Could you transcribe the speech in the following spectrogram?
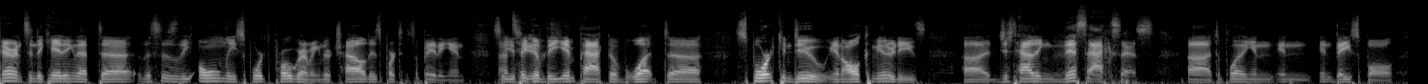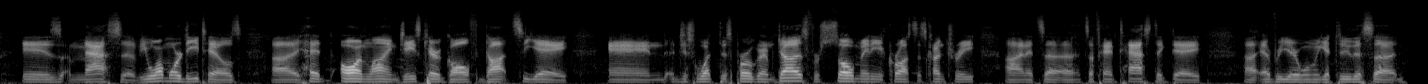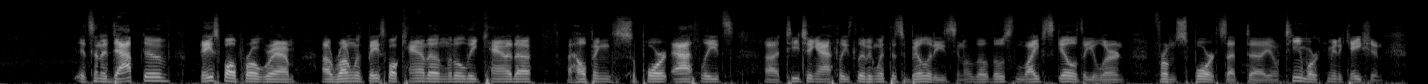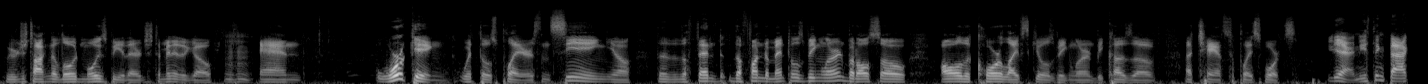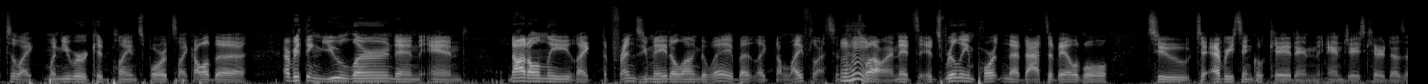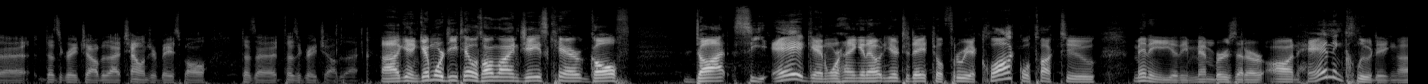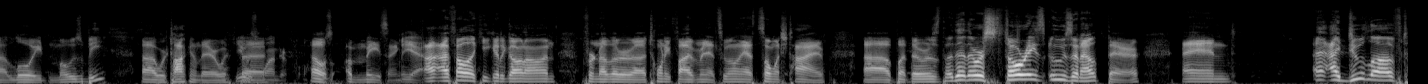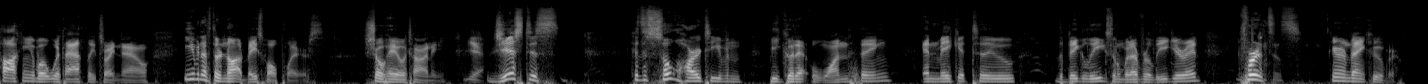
parents indicating that uh, this is the only sports programming their child is participating in. So That's you think huge. of the impact of what uh, sport can do in all communities. uh, just having this access uh, to playing in, in, in baseball is massive. You want more details? Uh, head online, jayscaregolf.ca, and just what this program does for so many across this country. Uh, and it's a it's a fantastic day uh, every year when we get to do this. Uh, it's an adaptive baseball program uh, run with Baseball Canada and Little League Canada, uh, helping support athletes, uh, teaching athletes living with disabilities. You know th- those life skills that you learn from sports, that uh, you know teamwork, communication. We were just talking to Lloyd Moseby there just a minute ago, and working with those players and seeing you know the the, fen- the fundamentals being learned, but also all the core life skills being learned because of a chance to play sports. Yeah, and you think back to like when you were a kid playing sports, like all the everything you learned and and not only like the friends you made along the way, but like the life lessons as Mhm. well. And it's it's really important that that's available to to every single kid. And and Jays Care does a does a great job of that. Challenger Baseball does a does a great job of that. Uh, again, get more details online, jayscaregolf.ca. Again, we're hanging out here today till 3 o'clock. We'll talk to many of the members that are on hand, including uh, Lloyd Moseby. Uh, we're talking there with. He was uh, wonderful. That was amazing. Yeah. I, I felt like he could have gone on for another uh, 25 minutes. We only had so much time, uh, but there was there, there were stories oozing out there, and I, I do love talking about with athletes right now, even if they're not baseball players. Shohei Ohtani, Yeah. just as because it's so hard to even be good at one thing and make it to the big leagues in whatever league you're in. For instance, here in Vancouver,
